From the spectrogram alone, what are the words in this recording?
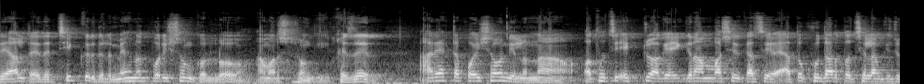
দেয়ালটা এদের ঠিক করে দিল, মেহনত পরিশ্রম করল আমার সঙ্গী খেজের। আর একটা পয়সাও নিল না, অথচ একটু আগে এই গ্রামবাসীর কাছে এত ক্ষুধার্ত ছিলাম, কিছু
